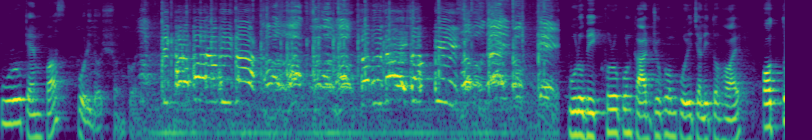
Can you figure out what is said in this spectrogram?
পুরো ক্যাম্পাস পরিদর্শন করে। পুরো বৃক্ষরোপণ কার্যক্রম পরিচালিত হয় অত্র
